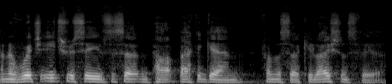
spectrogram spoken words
and of which each receives a certain part back again from the circulation sphere.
